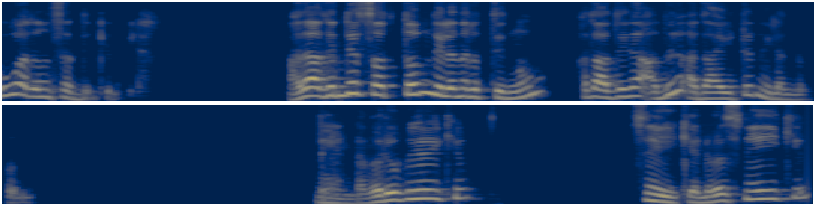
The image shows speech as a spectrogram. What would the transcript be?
പൂ അതൊന്നും ശ്രദ്ധിക്കുന്നില്ല. അത് അതിന്റെ സ്വത്വം നിലനിർത്തുന്നു. അത് അതിന് അത് അതായിട്ട് നിലനിൽക്കുന്നു. വേണ്ടവർ ഉപയോഗിക്കും. സ്നേഹിക്കേണ്ടവർ സ്നേഹിക്കും.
